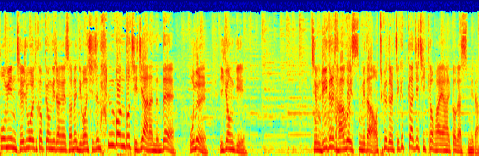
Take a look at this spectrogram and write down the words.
홈인 제주 월드컵 경기장에서는 이번 시즌 한 번도 지지 않았는데 오늘 이 경기 지금 리드를 당하고 있습니다. 어떻게 될지 끝까지 지켜봐야 할 것 같습니다.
